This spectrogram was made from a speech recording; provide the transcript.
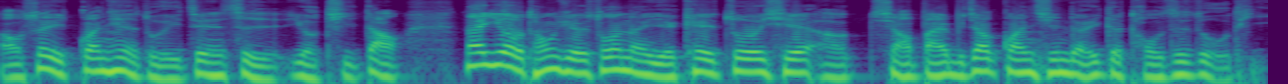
哦，所以关。的主题这件事有提到，那也有同学说呢，也可以做一些呃小白比较关心的一个投资主题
